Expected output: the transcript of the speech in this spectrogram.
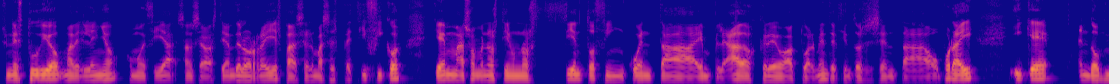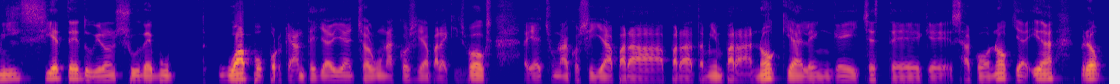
es un estudio madrileño, como decía, San Sebastián de los Reyes, para ser más específicos, que más o menos tiene unos 150 empleados, creo, actualmente, 160 o por ahí, y que en 2007 tuvieron su debut guapo, porque antes ya había hecho alguna cosilla para Xbox, había hecho una cosilla para, para también para Nokia, el Engage este que sacó Nokia, y pero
